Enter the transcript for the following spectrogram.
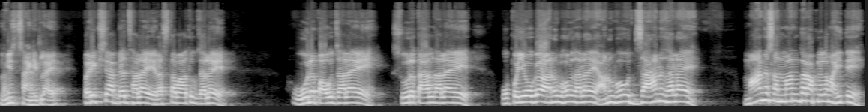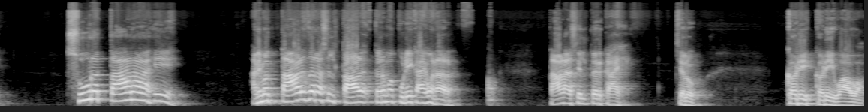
तुम्हीच सांगितलंय. परीक्षा अभ्यास झालाय रस्ता वाहतूक झालाय ऊन पाऊस झालाय सूर ताल झालाय उपयोग अनुभव झालाय अनुभव जाण झालाय. मान सन्मान तर आपल्याला माहिती आहे. सूर ताल आहे. आणि मग ताळ जर असेल ताळ तर मग पुढे काय होणार? ताळ असेल तर काय? चलो. कडी कडी वा वा.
